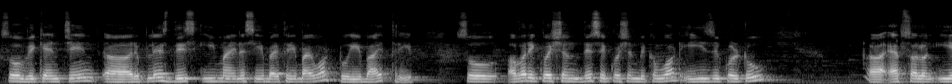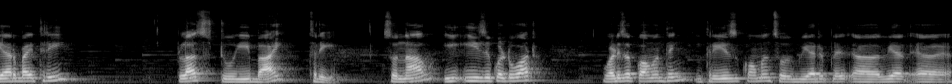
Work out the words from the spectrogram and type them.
So we can change uh, replace this e minus e by 3 by what? 2e by 3 so our equation this equation become what? E is equal to uh, epsilon er by 3 plus 2e by 3 so now e is equal to what? What is a common thing? 3 is common so we are uh, we are uh,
